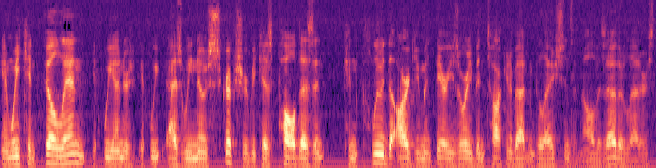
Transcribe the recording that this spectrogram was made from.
And we can fill in if we under, if we as we know Scripture, because Paul doesn't conclude the argument there. He's already been talking about in Galatians and all of his other letters.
